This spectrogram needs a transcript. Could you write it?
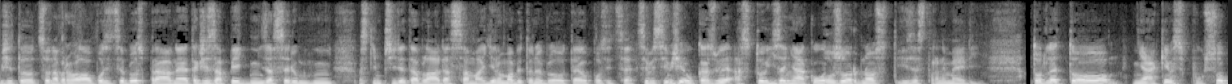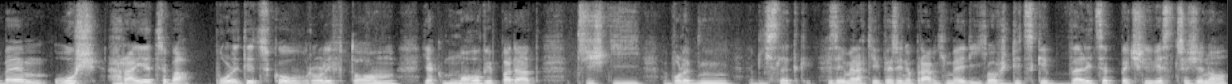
že to, co navrhovala opozice, bylo správné, takže za pět dní, za sedm dní s tím přijde ta vláda sama, jenom aby to nebylo o té opozice, si myslím, že ukazuje a stojí za nějakou pozornost i ze strany médií. Tohle to nějakým způsobem už hraje třeba politickou roli v tom, jak mohou vypadat příští volební výsledky. Zejména v těch veřejnoprávních médiích bylo vždycky velice pečlivě střeženo,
